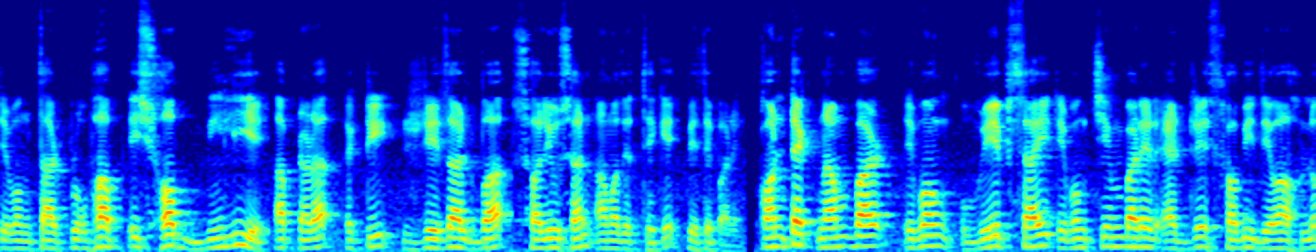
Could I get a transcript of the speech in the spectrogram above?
এবং তার প্রভাব, এই সব মিলিয়ে আপনারা একটি রেজাল্ট বা সলিউশন আমাদের থেকে পেতে পারেন। কন্ট্যাক্ট নাম্বার এবং ওয়েবসাইট এবং চেম্বারের অ্যাড্রেস সবই দেওয়া হলো।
